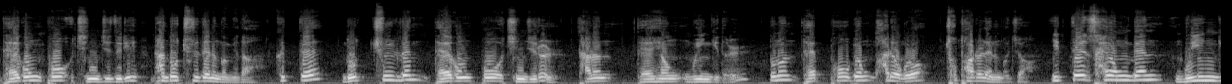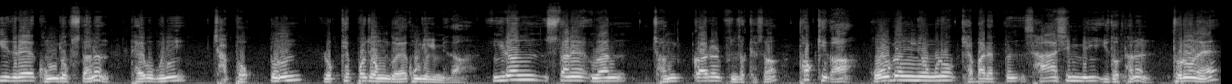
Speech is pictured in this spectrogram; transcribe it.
대공포 진지들이 다 노출이 되는 겁니다. 그때 노출된 대공포 진지를 다른 대형 무인기들 또는 대포병 화력으로 초토화를 내는 거죠. 이때 사용된 무인기들의 공격 수단은 대부분이 자폭 또는 로켓포 정도의 공격입니다. 이런 수단에 의한 전과를 분석해서 터키가 보병용으로 개발했던 40mm 유도탄을 드론에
